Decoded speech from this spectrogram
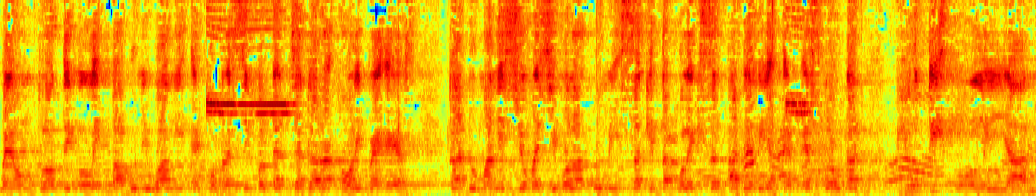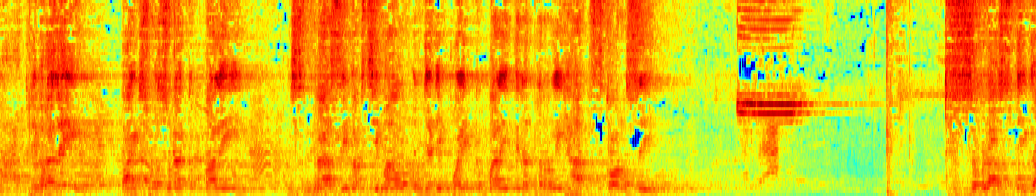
Meong Clothing Limbah Buniwangi Eko Racing dan Jagara Kawali PS Kado Manis Yomai Sibolang Umi Sakita Collection Adelia MS Glow dan Beauty Liana Terima kasih. Baik sudah-sudah kembali. Konsentrasi maksimal menjadi poin kembali Tidak terlihat skorsing 11 13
